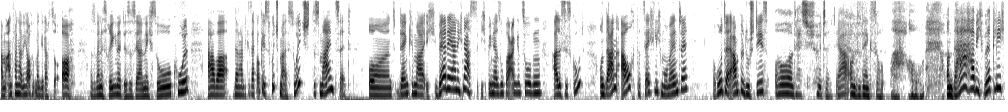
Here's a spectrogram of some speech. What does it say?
am Anfang habe ich auch immer gedacht, so, oh, also wenn es regnet, ist es ja nicht so cool. Aber dann habe ich gesagt, okay, switch mal, switch das Mindset und denke mal, ich werde ja nicht nass, ich bin ja super angezogen, alles ist gut. Und dann auch tatsächlich Momente, rote Ampel, du stehst und es schüttet, ja, und du denkst so, wow. Und da habe ich wirklich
